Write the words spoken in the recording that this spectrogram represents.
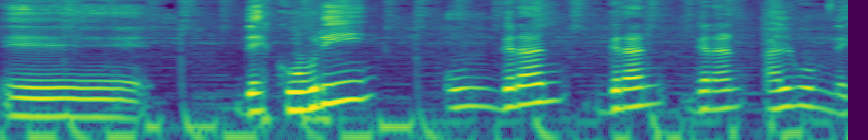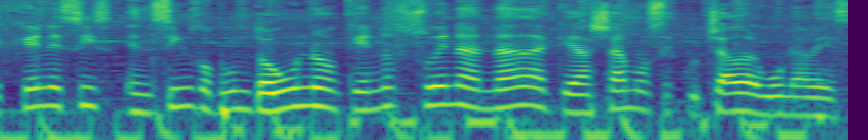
Eh, descubrí un gran, gran, gran álbum de Genesis en 5.1 que no suena a nada que hayamos escuchado alguna vez.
